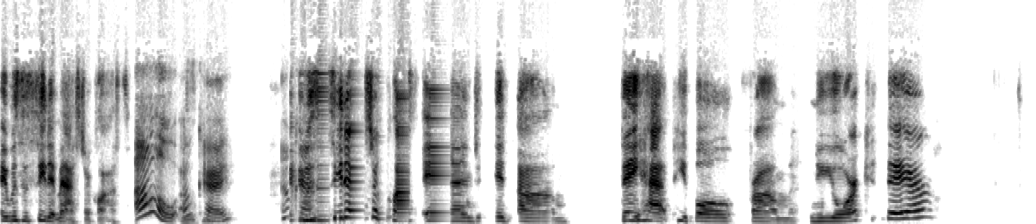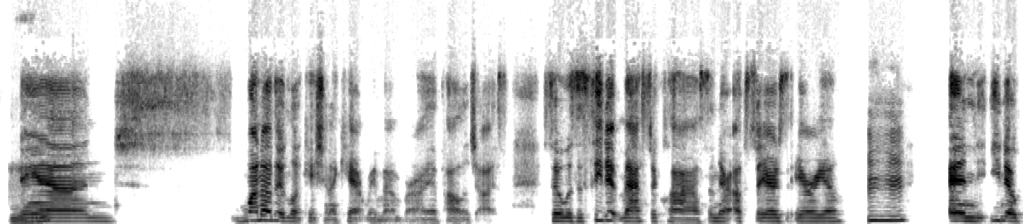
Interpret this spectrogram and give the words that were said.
It was a seated masterclass. Oh, okay. okay. It was a seated masterclass, and it um they had people from New York there, mm-hmm. and one other location I can't remember. I apologize. So it was a seated masterclass in their upstairs area. Mm-hmm and you know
